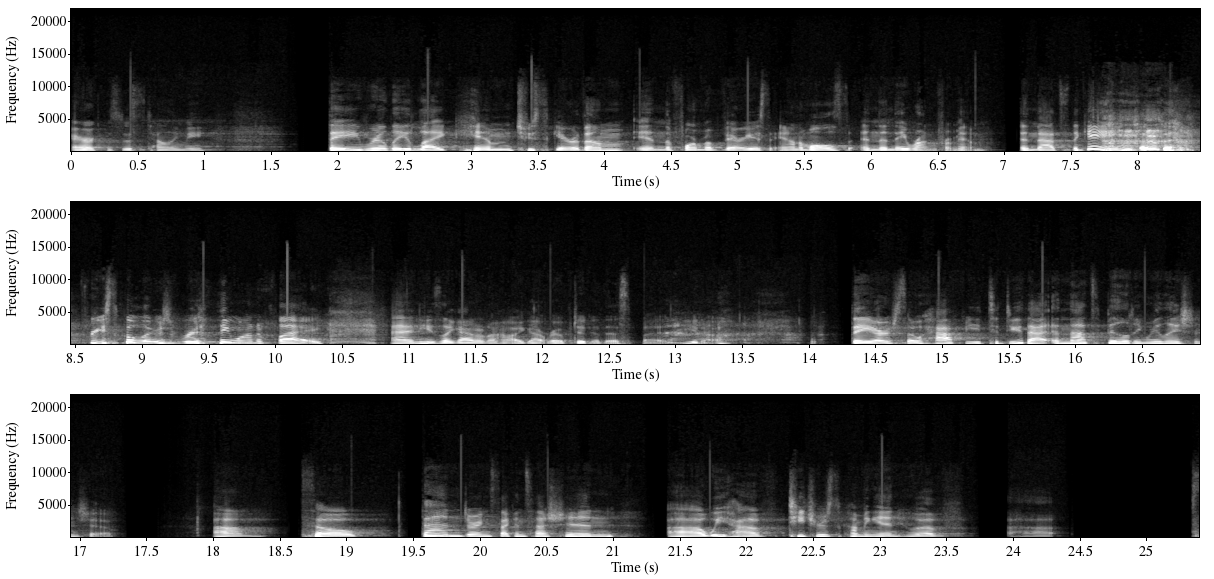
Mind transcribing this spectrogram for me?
Eric was just telling me they really like him to scare them in the form of various animals, and then they run from him. And that's the game that the preschoolers really want to play. And he's like, I don't know how I got roped into this, but you know, they are so happy to do that, and that's building relationship. Um, so then during second session, uh, we have teachers coming in who have uh,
